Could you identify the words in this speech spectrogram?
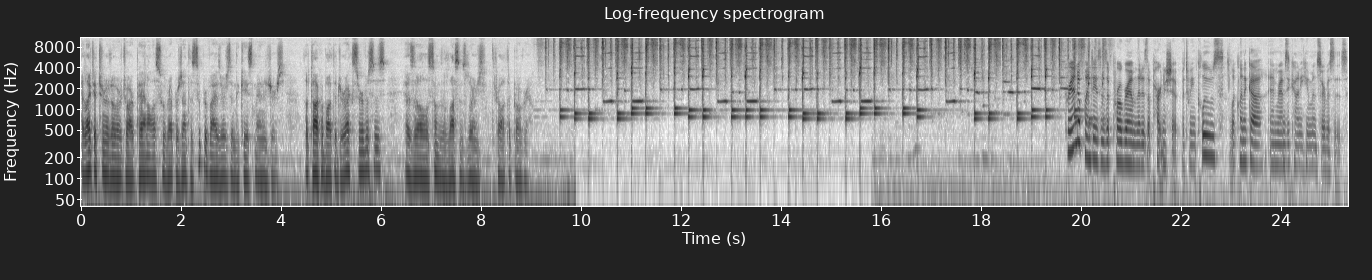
I'd like to turn it over to our panelists who represent the supervisors and the case managers. They'll talk about the direct services as well as some of the lessons learned throughout the program. Puentes is a program that is a partnership between CLUES, La Clinica, and Ramsey County Human Services.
